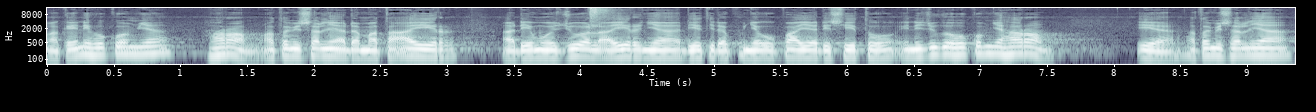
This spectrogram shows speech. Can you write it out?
maka ini hukumnya haram. Atau misalnya ada mata air ah, dia mau jual airnya dia tidak punya upaya di situ ini juga hukumnya haram. Iya atau misalnya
